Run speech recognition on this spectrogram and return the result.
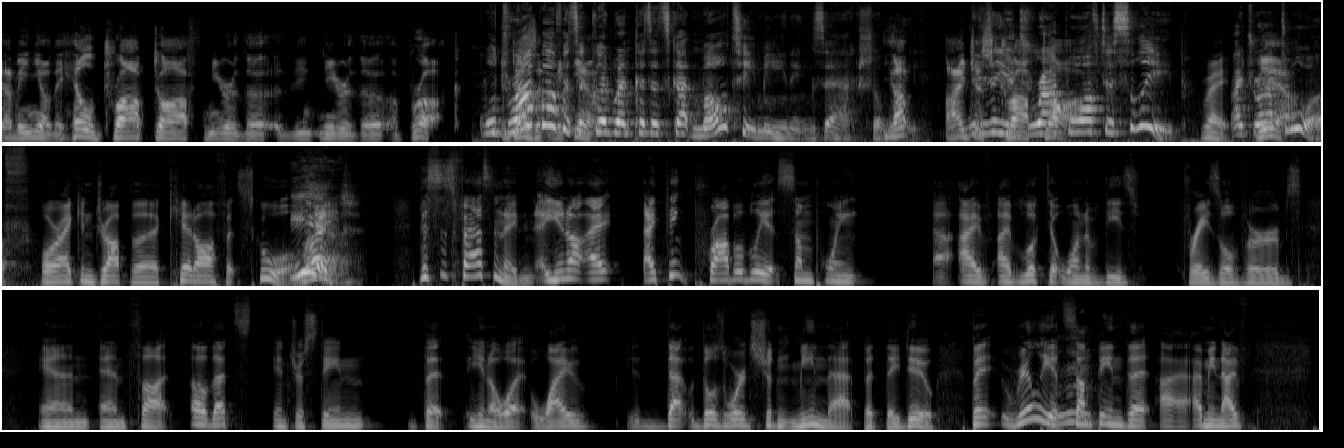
I mean, you know, the hill dropped off near the, the near the uh, brook. Well, It drop off is a know, good one because it's got multi meanings. Actually, Yep, I just say dropped you drop off. to sleep. Right. I dropped Yeah. off. or I can drop the kid off at school. Yeah. Right. This is fascinating. You know, I I think probably at some point uh, I've I've looked at one of these phrasal verbs and and thought, oh, that's interesting. That you know what why that those words shouldn't mean that, but they do. But really, it's something that I, I mean I've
